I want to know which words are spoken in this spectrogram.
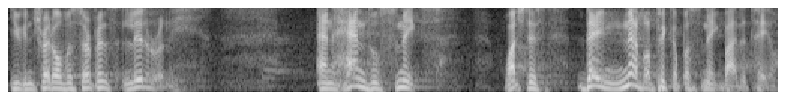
you can tread over serpents literally and handle snakes. Watch this. They never pick up a snake by the tail,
